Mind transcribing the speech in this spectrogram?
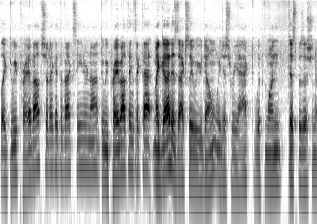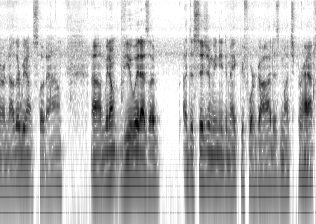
Like, do we pray about should I get the vaccine or not? Do we pray about things like that? My gut is actually we don't. We just react with one disposition or another. We don't slow down. Um, we don't view it as a a decision we need to make before God as much, perhaps.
